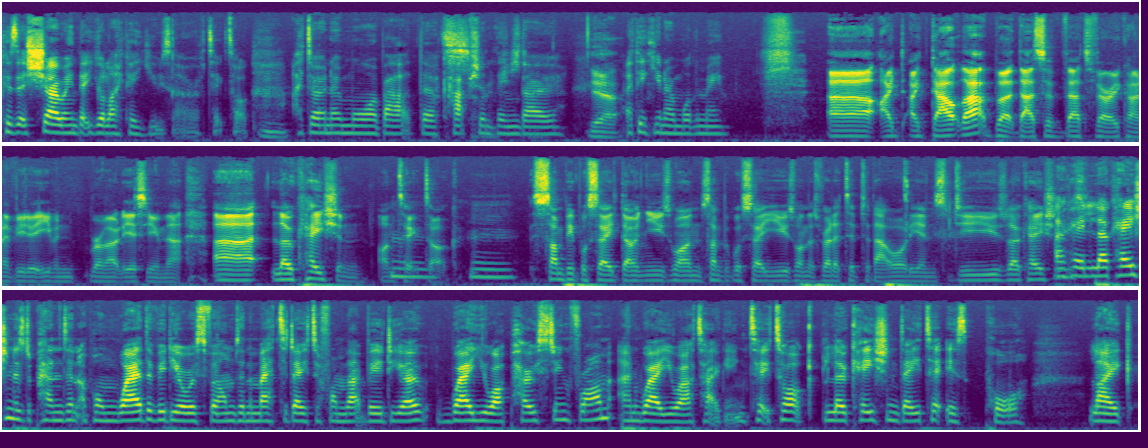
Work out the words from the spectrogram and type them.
because it's showing that you're like a user of TikTok. Mm. I don't know more about the caption thing though. Yeah. I think you know more than me. Uh, I, I doubt that, but that's a that's very kind of you to even remotely assume that. Uh, location on TikTok. Some people say don't use one. Some people say use one that's relative to that audience. Do you use location? Okay, location is dependent upon where the video is filmed and the metadata from that video, where you are posting from, and where you are tagging. TikTok location data is poor. Like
